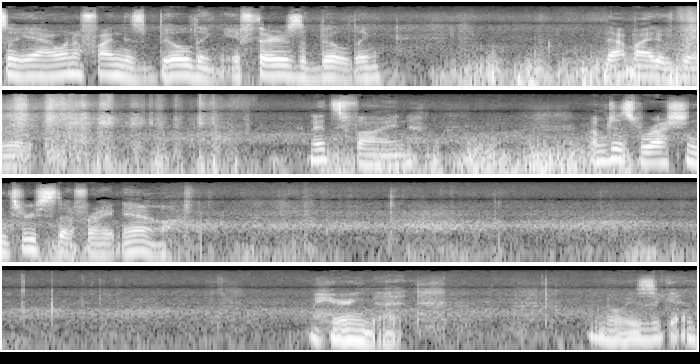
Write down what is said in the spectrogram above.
So yeah, I want to find this building. If there's a building, that might have been it. And it's fine. I'm just rushing through stuff right now. I'm hearing that noise again.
